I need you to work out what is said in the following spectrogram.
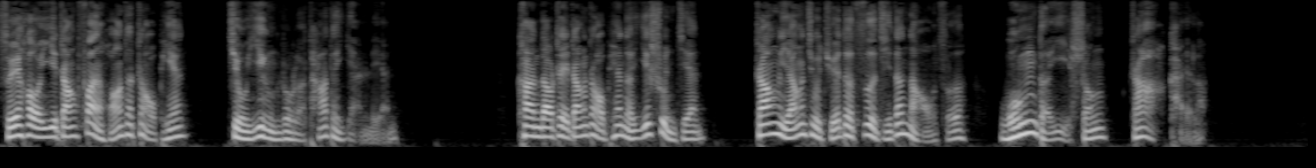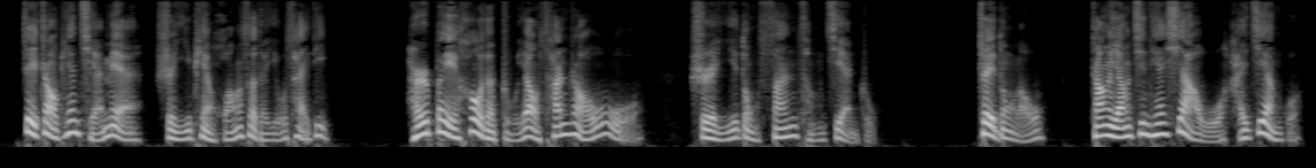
随后一张泛黄的照片就映入了他的眼帘。看到这张照片的一瞬间，张扬就觉得自己的脑子“嗡”的一声炸开了。这照片前面是一片黄色的油菜地，而背后的主要参照物是一栋三层建筑。这栋楼，张扬今天下午还见过。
